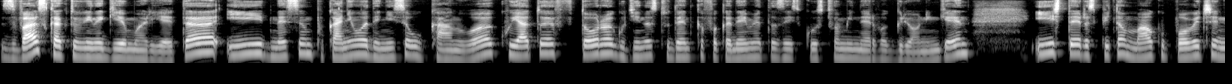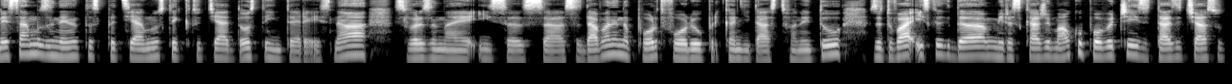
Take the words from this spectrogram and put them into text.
С вас, както винаги, е Мариета и днес съм поканила Дениса Луканова, която е втора година студентка в Академията за изкуства Минерва Грёнинген и ще разпитам малко повече не само за нейната специалност, тъй като тя е доста интересна, свързана е и с създаване на портфолио при кандидатстването. Затова исках да ми разкаже малко повече и за тази част от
